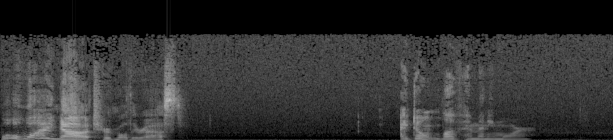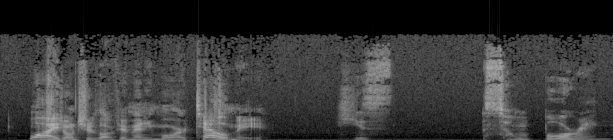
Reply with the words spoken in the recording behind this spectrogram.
Well, why not? her mother asked. I don't love him anymore. Why don't you love him anymore? Tell me. He's so boring.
